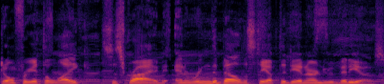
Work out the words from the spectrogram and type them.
Don't forget to like, subscribe, and ring the bell to stay up to date on our new videos.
